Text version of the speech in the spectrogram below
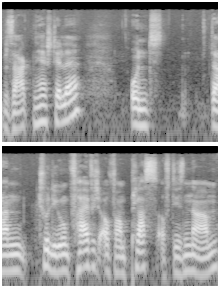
besagten Hersteller und dann, Entschuldigung, pfeife ich auf OnePlus, auf diesen Namen,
